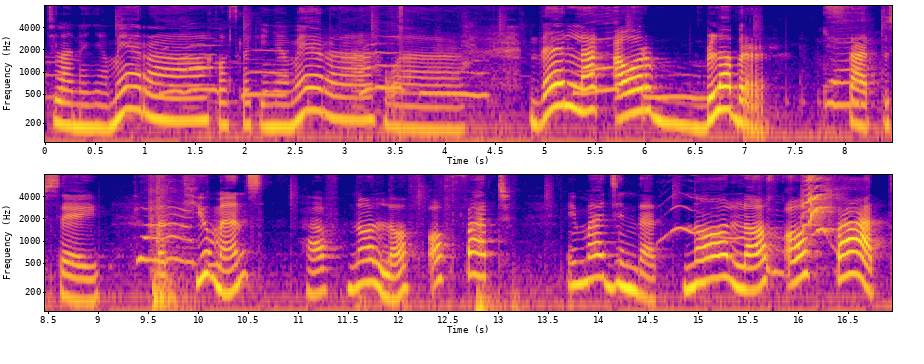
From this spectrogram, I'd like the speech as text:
celananya merah, kaos kakinya merah. Wah. They lack our blubber, sad to say. But humans have no love of fat. Imagine that. No love of fat.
